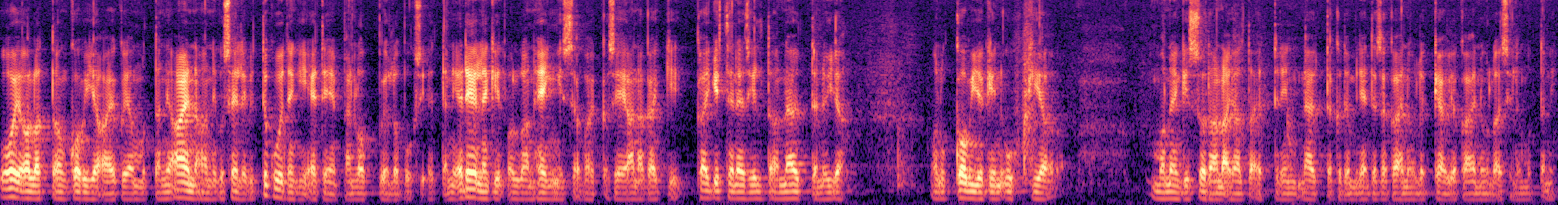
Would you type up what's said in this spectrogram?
voi olla, että on kovia aikoja, mutta niin aina on niin selvitty kuitenkin eteenpäin loppujen lopuksi, että niin edelleenkin ollaan hengissä, vaikka se ei aina kaikki, kaikista siltä on näyttänyt ja ollut koviakin uhkia monenkin sodan ajalta, että niin näyttääkö miten tässä Kainuulle käy ja kainuulaisille, mutta niin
